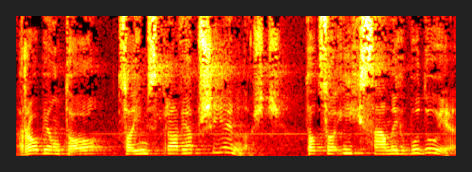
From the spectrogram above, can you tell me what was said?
robią to, co im sprawia przyjemność, to, co ich samych buduje.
